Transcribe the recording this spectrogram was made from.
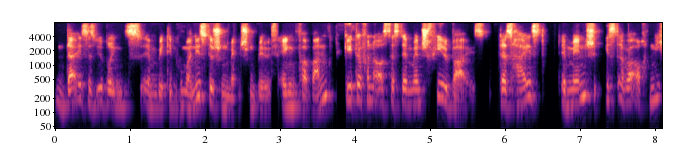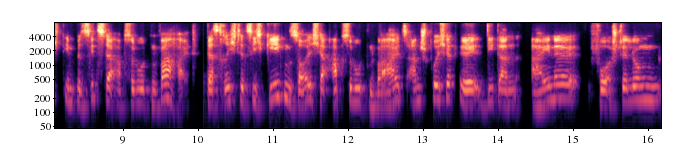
da ist es übrigens äh, mit dem humanistischen Menschenbild eng verwandt, geht davon aus, dass der Mensch fehlbar ist. Das heißt, der Mensch ist aber auch nicht im Besitz der absoluten Wahrheit. Das richtet sich gegen solche absoluten Wahrheitsansprüche, äh, die dann eine Vorstellung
